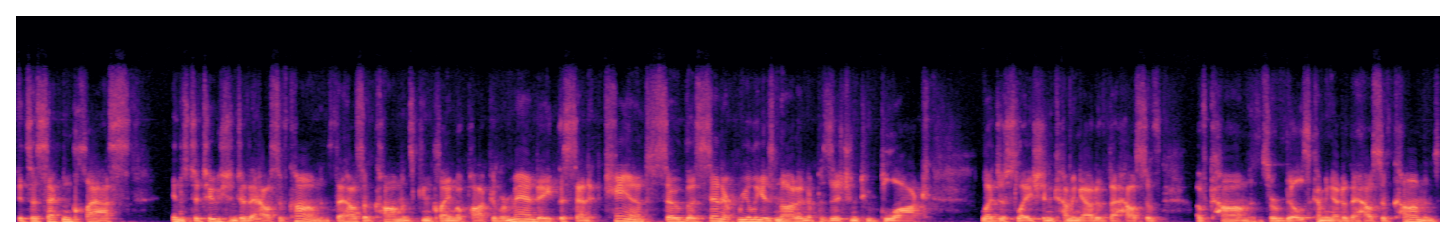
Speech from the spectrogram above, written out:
it's a second class institution to the House of Commons. The House of Commons can claim a popular mandate, the Senate can't. So the Senate really is not in a position to block legislation coming out of the House of, of Commons or bills coming out of the House of Commons.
